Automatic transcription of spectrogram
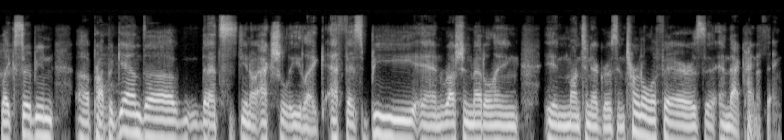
like Serbian uh, mm-hmm. propaganda, that's, you know, actually like FSB and Russian meddling in Montenegro's internal affairs and that kind of thing.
